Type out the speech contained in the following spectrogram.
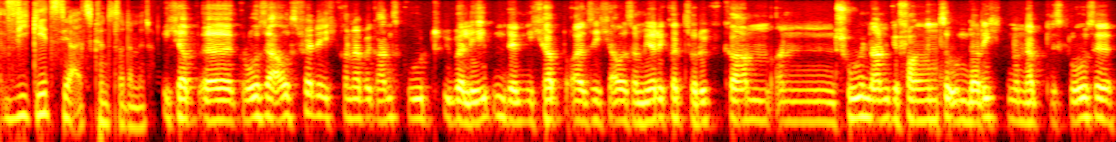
wie geht's dir als Künstler damit? Ich habe äh, große Ausfälle, ich kann aber ganz gut überleben, denn ich habe, als ich aus Amerika zurückkam, an Schulen angefangen zu unterrichten und habe das große,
